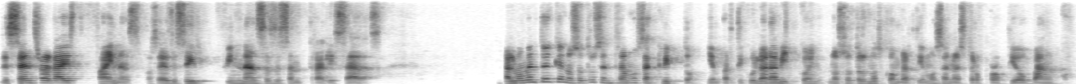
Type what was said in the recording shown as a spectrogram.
Decentralized Finance, o sea, es decir, finanzas descentralizadas. Al momento en que nosotros entramos a cripto y en particular a Bitcoin, nosotros nos convertimos en nuestro propio banco.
